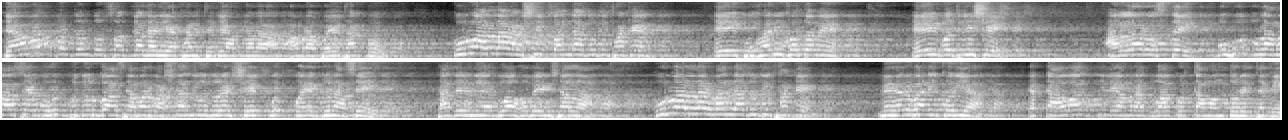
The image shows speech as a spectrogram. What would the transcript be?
কেয়ামত পর্যন্ত সজ্জাদারি এখান থেকে আপনারা, আমরা পেয়ে থাকব। কোন আল্লাহর আশিক বান্দা যদি থাকেন, এই বুখারি খতমের এই মজলিসে আল্লাহর হস্তে বহুত উলামা আছে, বহুত বুজুর্গ আছে, আমার বাসকান্দি হুজুরের শেখ কয়েকজন আছে, তাদের নিয়ে দোয়া হবে ইনশাল্লাহ কোন আল্লাহর বান্দা যদি থাকেন মেহরবানি করিয়া একটা আওয়াজ দিলে আমরা দোয়া করতাম অন্তরের থেকে।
